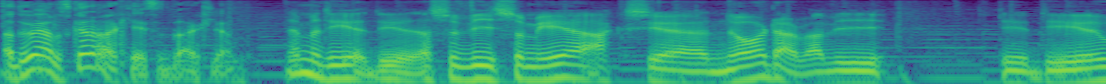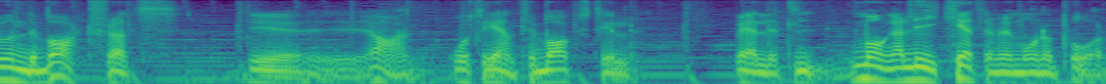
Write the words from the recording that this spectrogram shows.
ja, du älskar det här caset verkligen? Nej, men det, det, alltså vi som är aktienördar, va, vi, det, det är underbart för att det, ja, återigen tillbaks till väldigt många likheter med monopol.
